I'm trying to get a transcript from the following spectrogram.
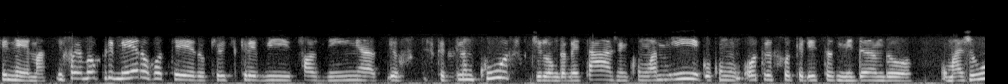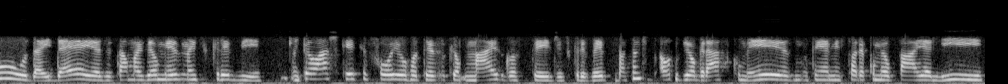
cinema e foi o meu primeiro roteiro que eu escrevi sozinha. Eu escrevi num curso de longa-metragem com um amigo, com outros roteiristas me dando uma ajuda, ideias e tal, mas eu mesma escrevi. Então eu acho que esse foi o roteiro que eu mais gostei de escrever, bastante autobiográfico mesmo, tem a minha história com meu pai ali.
